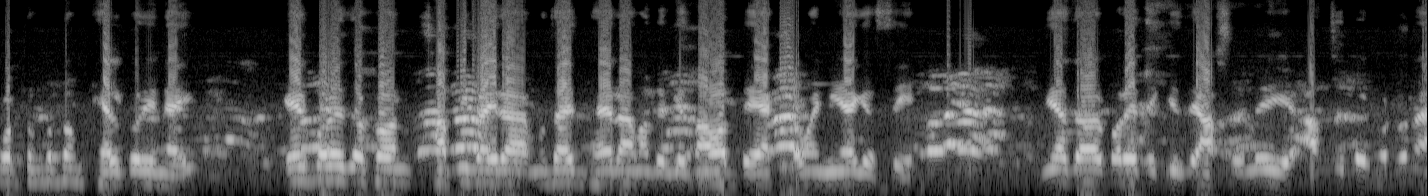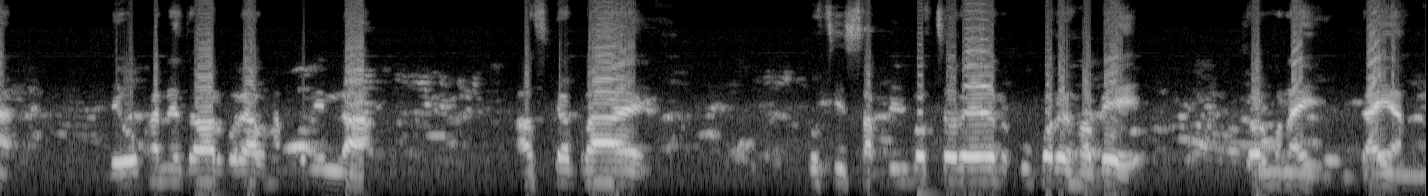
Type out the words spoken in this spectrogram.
প্রথম প্রথম খেয়াল করি নাই। এরপরে যখন সাথী ভাইরা, মুজাহিদ ভাইরা আমাদেরকে দাওয়াত দিয়ে, এক সময় নিয়ে গেছে। নিয়ে যাওয়ার পরে দেখি যে আসলেই আশ্চর্য ঘটনা, যে ওখানে যাওয়ার পরে আলহামদুলিল্লাহ আজকে প্রায় পঁচিশ ছাব্বিশ বছরের উপরে হবে চরমনাই যাই আমি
